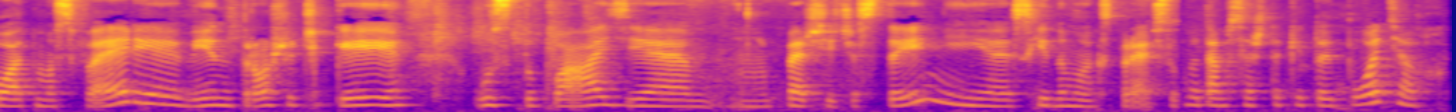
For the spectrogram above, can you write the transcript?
по атмосфері він трошечки уступає першій частині Східному експресу. Бо там все ж таки той потяг.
